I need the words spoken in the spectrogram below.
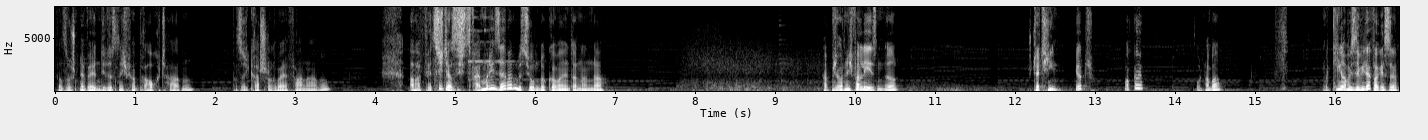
weil so schnell werden die das nicht verbraucht haben. Was ich gerade schon darüber erfahren habe. Aber witzig, dass ich zweimal dieselbe Mission bekomme hintereinander. Hab ich auch nicht verlesen, ne? Stettin. Gut. Okay. Wunderbar. Ging, ob ich sie wieder vergesse.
